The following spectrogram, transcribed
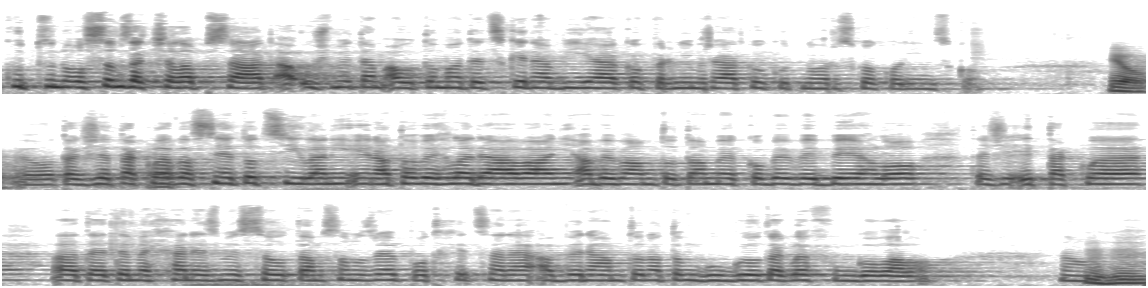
Kutno jsem začala psát a už mi tam automaticky nabíhá jako v prvním řádku Kutnohorsko-Kolínsko. Jo. jo. Takže takhle jo. vlastně je to cílený i na to vyhledávání, aby vám to tam jakoby vyběhlo, takže i takhle eh, ty, ty mechanismy jsou tam samozřejmě podchycené, aby nám to na tom Google takhle fungovalo. No. Mm-hmm.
